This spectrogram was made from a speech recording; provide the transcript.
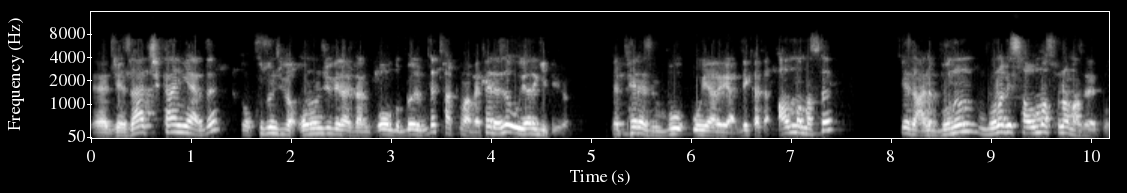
e, ceza çıkan yerde 9. ve 10. virajdan olduğu bölümde takma ve Perez'e uyarı gidiyor. Ve Perez'in bu uyarıya dikkate almaması ceza. Hani bunun buna bir savunma sunamaz Red Bull.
